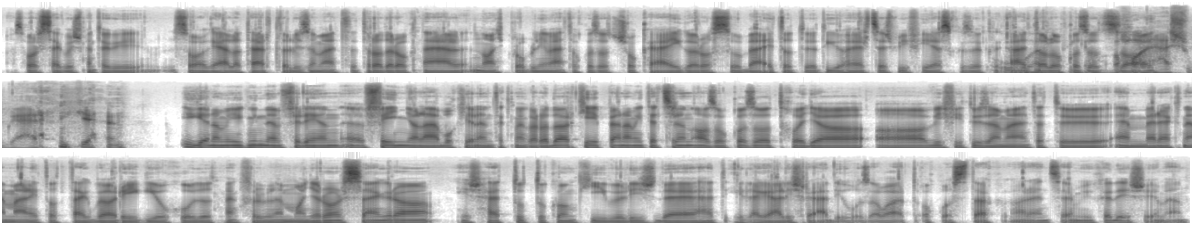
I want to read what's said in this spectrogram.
az országos mentői szolgálat által üzemeltetett radaroknál nagy problémát okozott sokáig a rosszul beállított 5 GHz-es wifi eszközök Ú, által hát okozott a zaj. A igen. Igen, amíg mindenféle ilyen fénynyalábok jelentek meg a radarképen, amit egyszerűen az okozott, hogy a, a wifi-t üzemeltető emberek nem állították be a régiókódot megfelelően Magyarországra, és hát tudtukon kívül is, de hát illegális rádiózavart okoztak a rendszer működésében.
